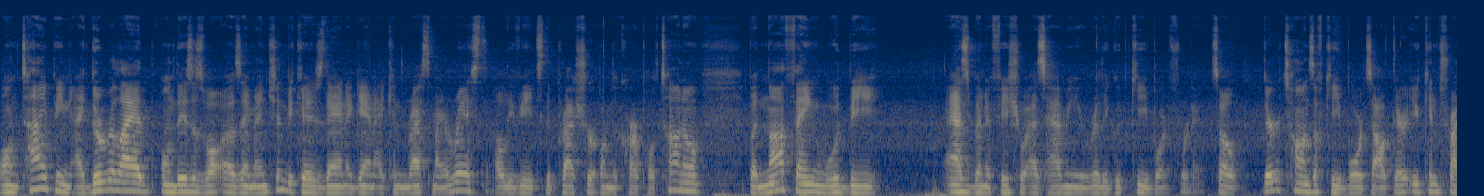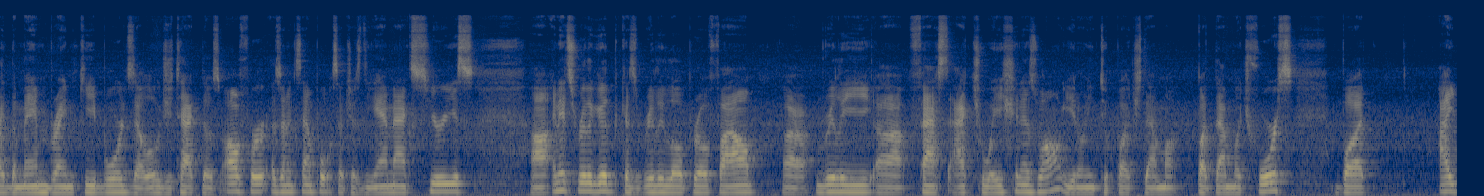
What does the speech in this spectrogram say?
on typing, I do rely on this as well as I mentioned because then again, I can rest my wrist, alleviates the pressure on the carpal tunnel, but nothing would be as beneficial as having a really good keyboard for that. So there are tons of keyboards out there. You can try the membrane keyboards that Logitech does offer as an example, such as the MX series. Uh, and it's really good because really low profile, uh, really uh, fast actuation as well. You don't need to put that, mu- put that much force. But I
